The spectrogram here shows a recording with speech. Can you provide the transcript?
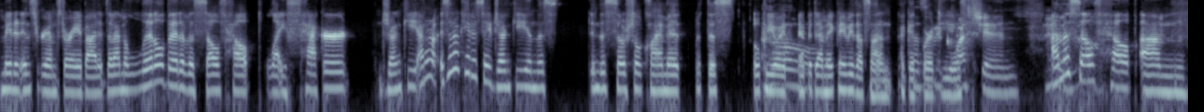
made an Instagram story about it that I'm a little bit of a self-help life hacker junkie. I don't know. Is it okay to say junkie in this in this social climate with this opioid Oh. epidemic? Maybe that's not a good word a to good use. question. I'm a self-help um, Lover?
